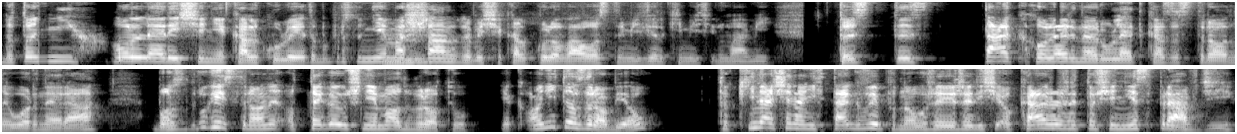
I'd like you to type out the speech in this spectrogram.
no to ni cholery się nie kalkuluje, to po prostu nie ma mm. szans, żeby się kalkulowało z tymi wielkimi filmami. To jest, to jest tak cholerna ruletka ze strony Warnera, bo z drugiej strony od tego już nie ma odwrotu. Jak oni to zrobią, to kina się na nich tak wypną, że jeżeli się okaże, że to się nie sprawdzi,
